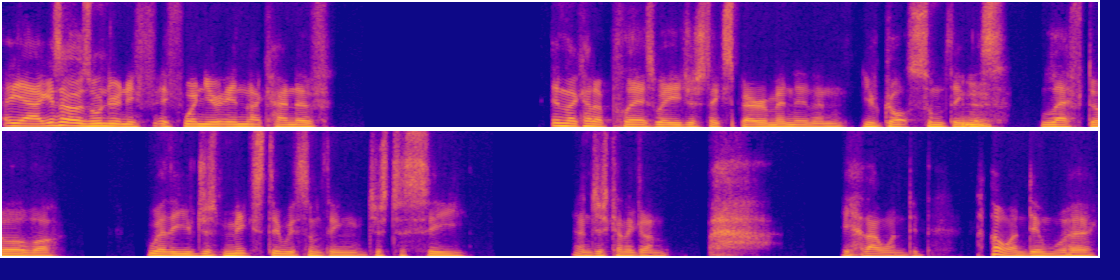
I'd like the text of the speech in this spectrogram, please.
yeah, I guess I was wondering if if when you're in that kind of in that kind of place where you're just experimenting and you've got something Mm. that's left over, whether you've just mixed it with something just to see and just kind of gone, ah, yeah, that one did that one didn't work.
